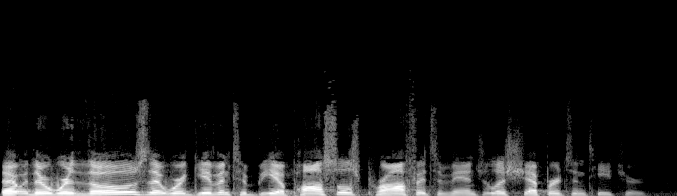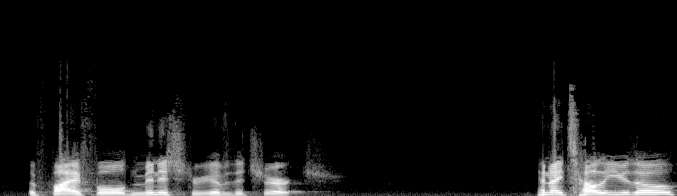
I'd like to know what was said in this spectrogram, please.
That there were those that were given to be apostles, prophets, evangelists, shepherds, and teachers. The fivefold ministry of the church. Can I tell you, though,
